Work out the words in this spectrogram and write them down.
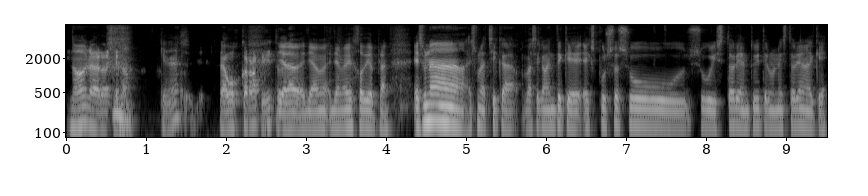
no, la verdad que no. ¿Quién es? La busco rapidito. Ya, ya, me habéis jodido el plan. Es una, es una chica, básicamente, que expuso su, su, historia en Twitter, una historia en la que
